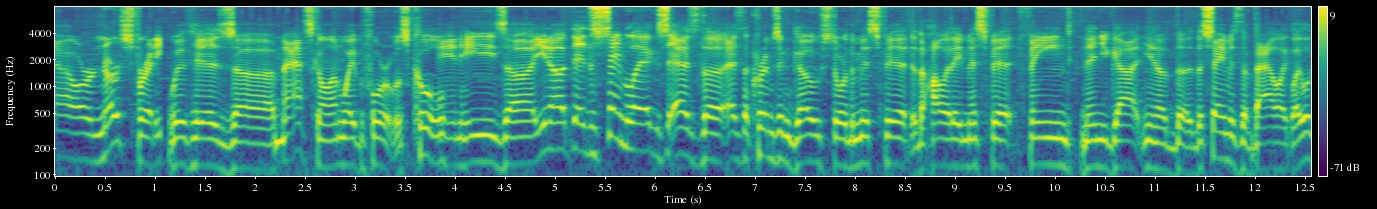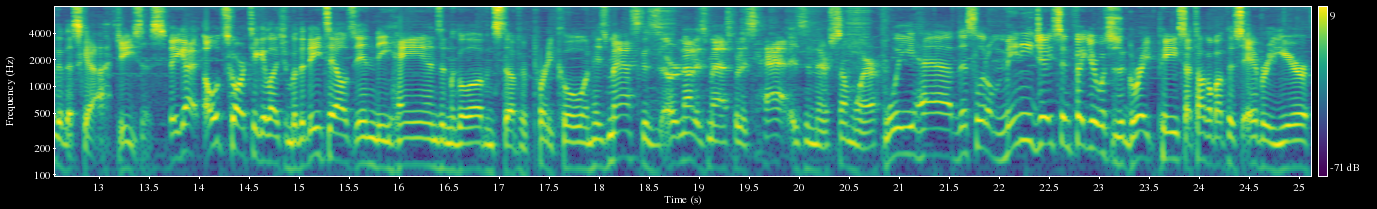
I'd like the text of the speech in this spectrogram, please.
our Nurse Freddy with his uh, mask on way before it was cool, and he's, uh, you know, the same legs as the, as the Crimson Ghost or the Misfit or the Holiday Misfit Fiend. And then you got, you know, the, the same as the Valak. Like, look at this guy. Jesus. You got old school articulation, but the details in the hands and the glove and stuff are pretty cool. And his mask is, or not his mask, but his hat is in there somewhere. We have this little mini Jason figure, which is a great piece. I talk about this every year.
